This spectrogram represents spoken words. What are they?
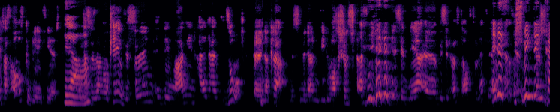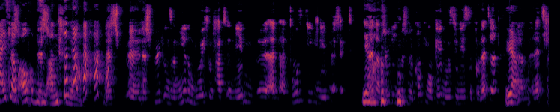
etwas aufgebläht wird. Und Ja. dass wir sagen, okay, wir füllen den Mageninhalt halt so. Äh, na klar, müssen wir dann, wie du auch schon sagst, ein bisschen mehr, äh, ein bisschen öfter auf Toilette. Ganz das ehrlich, schwingt den das- Kreislauf auch ein bisschen an. ja. das, äh, das spült unsere Nieren durch und hat neben, äh, einen, einen positiven Nebeneffekt. Ja. Denn natürlich müssen wir gucken, okay, wo ist die nächste Toilette? ja. Ähm, letzten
